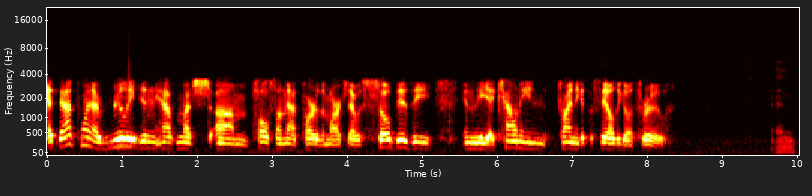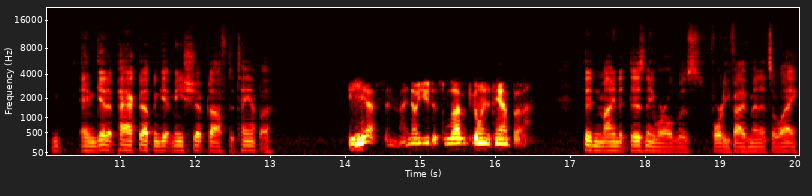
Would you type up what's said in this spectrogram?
At that point, I really didn't have much um, pulse on that part of the market. I was so busy in the accounting trying to get the sale to go through. And and get it packed up and get me shipped off to Tampa. Yes, and I know you just loved going to Tampa. Didn't mind it. Disney World was 45 minutes away.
